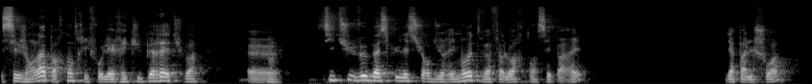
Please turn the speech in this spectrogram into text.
Ces gens-là, par contre, il faut les récupérer, tu vois. Euh, si tu veux basculer sur du remote, va falloir t'en séparer. Il n'y a pas le choix,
